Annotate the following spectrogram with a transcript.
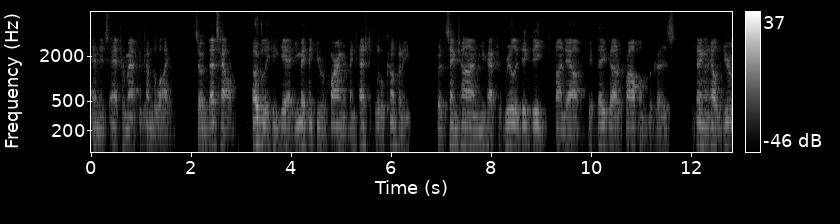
and its aftermath to come to light. So that's how ugly it can get. You may think you're acquiring a fantastic little company, but at the same time, you have to really dig deep to find out if they've got a problem because depending on how the deal,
